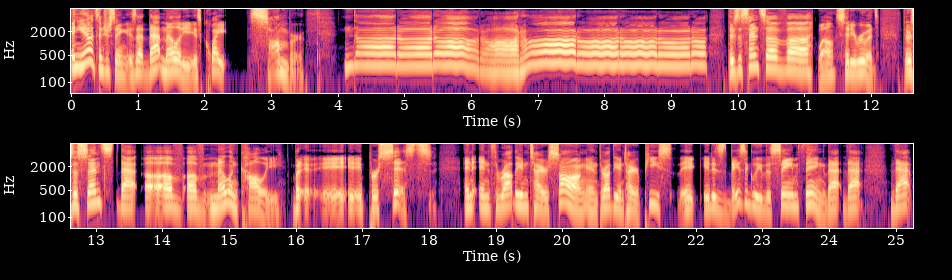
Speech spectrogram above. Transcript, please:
And you know what's interesting is that that melody is quite somber. Da da da da da da da da. There's a sense of uh, well, city ruins. There's a sense that uh, of of melancholy, but it, it, it persists and and throughout the entire song and throughout the entire piece it, it is basically the same thing. That that that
